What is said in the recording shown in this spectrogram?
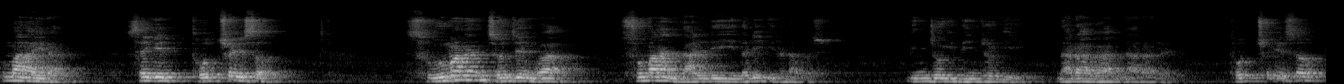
뿐만 아니라 세계 도처에서 수많은 전쟁과 수많은 난리들이 일어나고 있습니다. 민족이 민족이 나라가 나라를 도처에서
